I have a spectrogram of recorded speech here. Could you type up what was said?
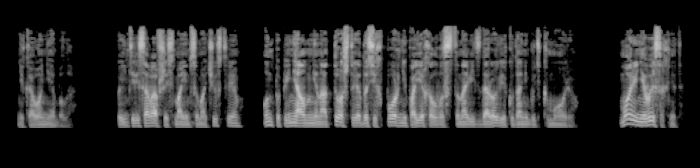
никого не было. Поинтересовавшись моим самочувствием, он попенял мне на то, что я до сих пор не поехал восстановить здоровье куда-нибудь к морю. Море не высохнет,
